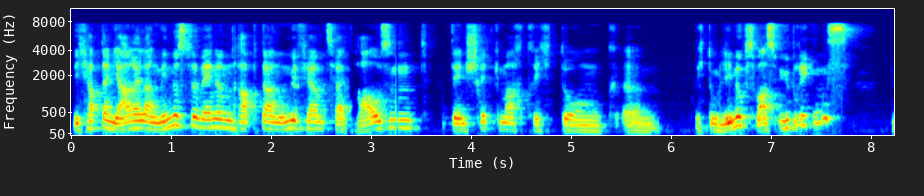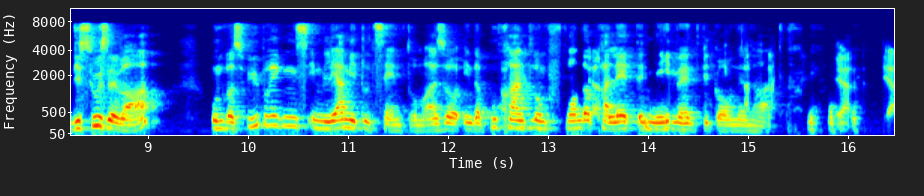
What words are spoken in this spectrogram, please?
Ich habe dann jahrelang Windows verwendet und habe dann ungefähr um 2000 den Schritt gemacht Richtung, ähm, Richtung Linux, was übrigens die SUSE war und was übrigens im Lehrmittelzentrum, also in der Buchhandlung von der Palette nehmend begonnen hat. Ja, ja.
